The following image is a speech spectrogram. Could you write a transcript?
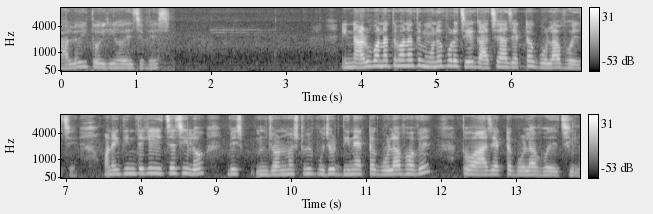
ভালোই তৈরি হয়েছে বেশ। এই নাড়ু বানাতে বানাতে মনে পড়েছে গাছে আজ একটা গোলাপ হয়েছে। অনেক দিন থেকে ইচ্ছা ছিল, বেশ জন্মাষ্টমী পুজোর দিনে একটা গোলাপ হবে, তো আজ একটা গোলাপ হয়েছিল।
